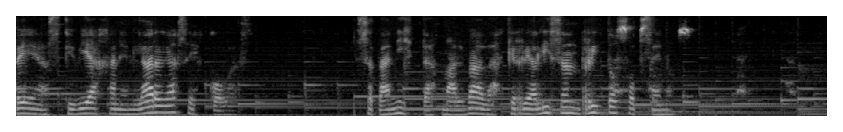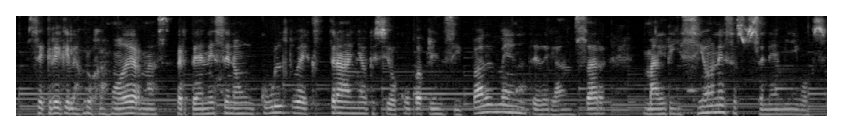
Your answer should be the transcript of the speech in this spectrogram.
feas que viajan en largas escobas satanistas malvadas que realizan ritos obscenos. Se cree que las brujas modernas pertenecen a un culto extraño que se ocupa principalmente de lanzar maldiciones a sus enemigos,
